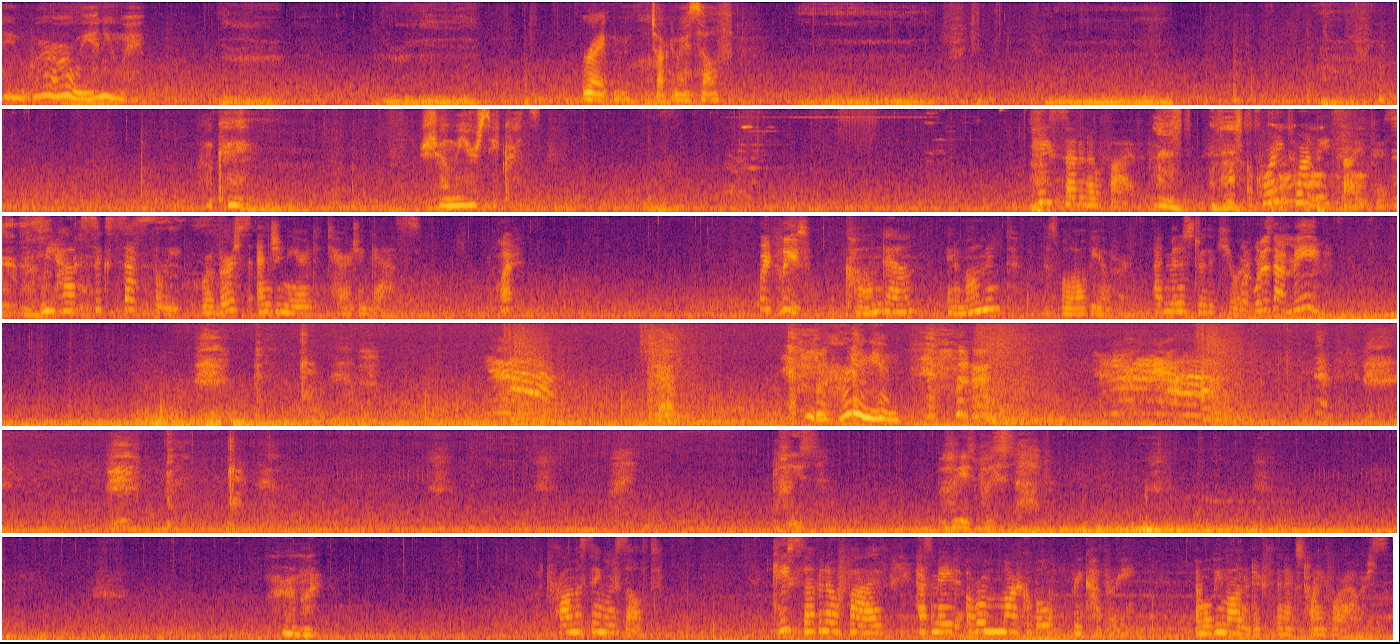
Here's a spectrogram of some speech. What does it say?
Hey, where are we anyway? Right, I'm talking to myself. Okay. Show me your secrets. Case 705. According to our lead scientist, we have successfully reverse engineered Terrigen gas. What? Wait, please. Calm down. In a moment, this will all be over. Administer the cure. What, what does that mean? You're hurting him. Please. Please, please stop. Where am I? A promising result. Case 705 has made a remarkable recovery and will be monitored for the next 24 hours.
